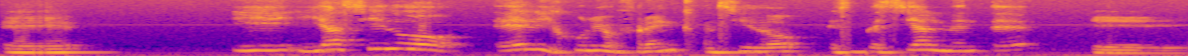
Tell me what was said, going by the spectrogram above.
Eh, y, ha sido, él y Julio Frank han sido especialmente eh,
